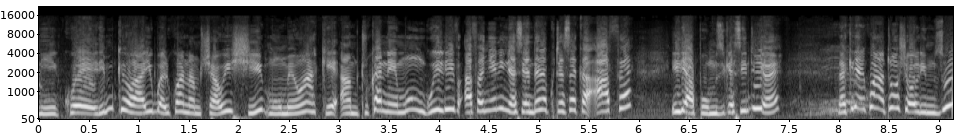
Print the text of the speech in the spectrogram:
Ni kweli mke wa Ayubu alikuwa anamshawishi mume wake amtukane Mungu ili afanye nini, asiendelee kuteseka, afe ili apumzike, si ndio eh? Lakini alikuwa anatoa ushauri mzuri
